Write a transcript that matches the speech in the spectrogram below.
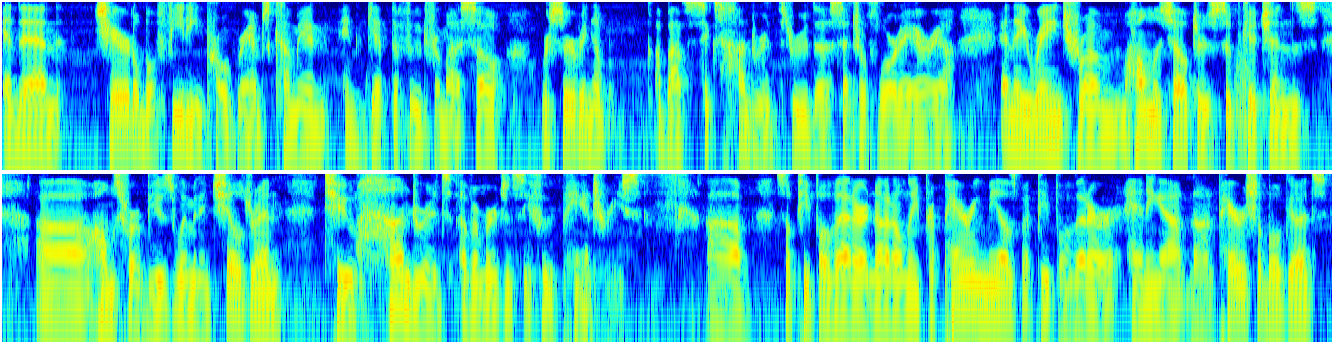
and then charitable feeding programs come in and get the food from us. So, we're serving up about 600 through the Central Florida area, and they range from homeless shelters, soup kitchens, uh, homes for abused women and children, to hundreds of emergency food pantries. Um, so people that are not only preparing meals, but people that are handing out non-perishable goods.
